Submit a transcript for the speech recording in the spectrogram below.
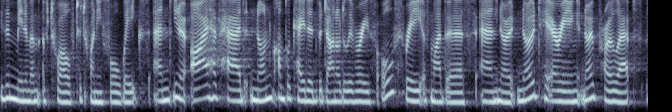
is a minimum of 12 to 24 weeks. And, you know, I have had non complicated vaginal deliveries for all three of my births and, you know, no tearing, no prolapse,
